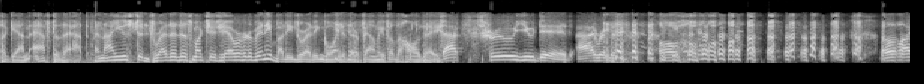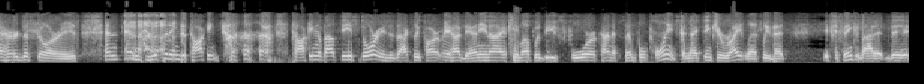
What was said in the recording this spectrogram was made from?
again after that. And I used to dread it as much as you ever heard of anybody dreading going to their family for the holidays. That's true, you did. I remember. oh. oh, I heard the stories, and and listening to talking talking about these stories is actually partly how Danny and I came up with these four kind of simple points. And I think you're right, Leslie, that if you think about it, the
